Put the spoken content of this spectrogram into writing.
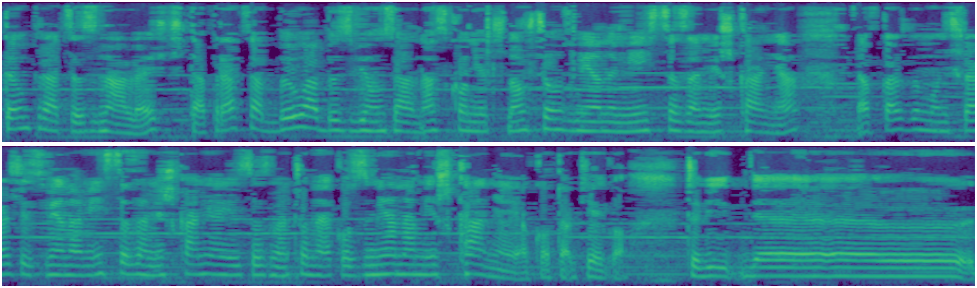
tę pracę znaleźć, ta praca byłaby związana z koniecznością zmiany miejsca zamieszkania, a w każdym bądź razie zmiana miejsca zamieszkania jest zaznaczona jako zmiana mieszkania jako takiego, czyli e,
